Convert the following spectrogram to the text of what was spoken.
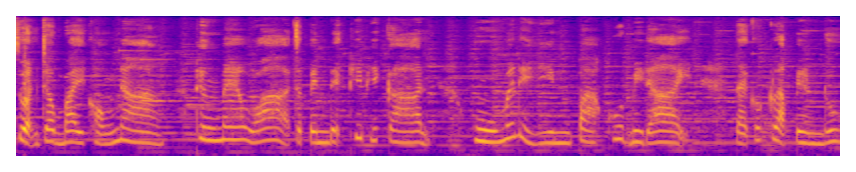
ส่วนเจ้าใบของนาง ถึงแม้ว่าจะเป็นเด็กที่พิการ หูไม่ได้ยินปากพูดไม่ได้ แต่ก็กลับเป็นลูก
